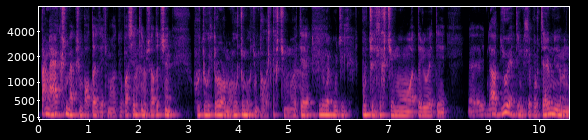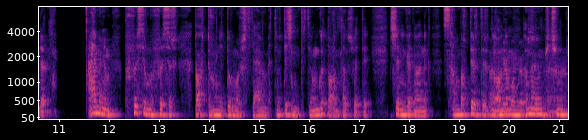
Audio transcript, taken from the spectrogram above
дан акшн акшн бодоод гэж магадгүй. Бас тийм ш. Одоо жишээ нь төгөлдрөөр мөр хөгжим хөгжим тоглолдог ч юм уу тий. Нөгөө бүжиглэх. Бүжиглэх ч юм уу одоо юу гэдэг юу яд юм блэ бүр зарим нэг юм дээр амар юм профессор профессор доктор хүний дүрмөр шүү дээ амар математикч энэ тэр өнгөт оронлоо гэж байдаг. Жишээ нь ингээд нэг самбар дээр тэр нөгөө томьёом бичин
